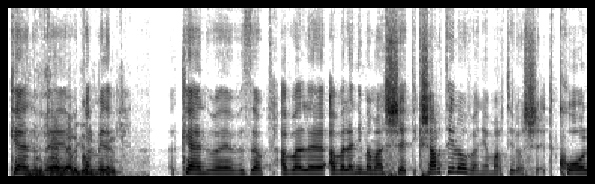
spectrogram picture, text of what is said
כן, וכל מיני... כן, וזהו. אבל, אבל אני ממש תקשרתי לו ואני אמרתי לו שאת כל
